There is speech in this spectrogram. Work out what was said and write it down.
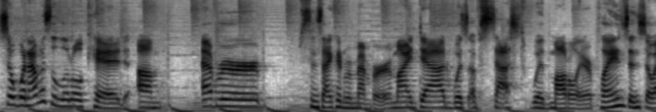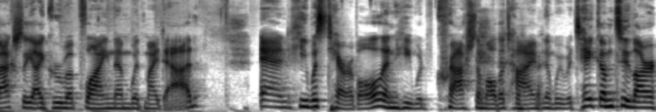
So when I was a little kid, um, ever since I can remember, my dad was obsessed with model airplanes. And so actually, I grew up flying them with my dad and he was terrible and he would crash them all the time. and then we would take them to our,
